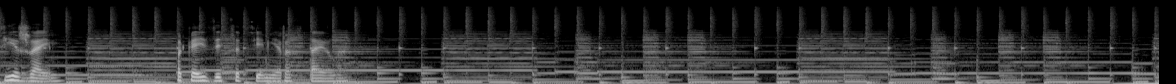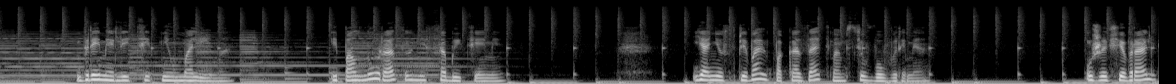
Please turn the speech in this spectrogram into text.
Съезжаем, пока я здесь совсем не растаяла. Время летит неумолимо и полно разными событиями. Я не успеваю показать вам все вовремя. Уже февраль,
